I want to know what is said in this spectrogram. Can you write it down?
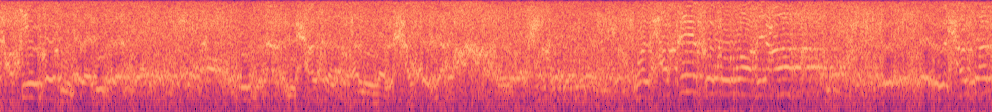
حقيقة ثالثة. الحسد أن الحسد. والحقيقة الرابعة الحسد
